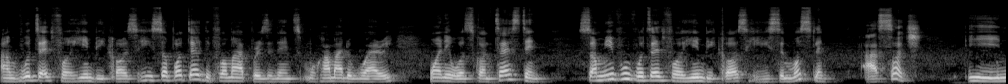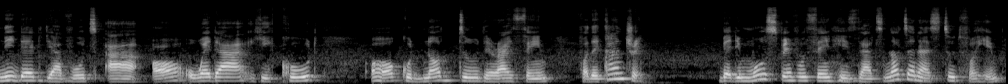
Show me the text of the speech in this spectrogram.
and voted for him because he supported the former president Muhammadu Buhari when he was contesting. Some even voted for him because he is a Muslim. As such, he needed their votes uh, or whether he could or could not do the right thing for the country. But the most painful thing is that nothing has stood for him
